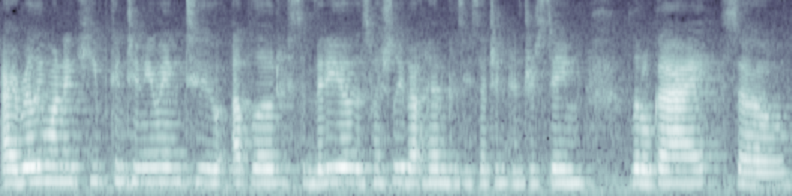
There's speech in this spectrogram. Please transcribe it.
I really want to keep continuing to upload some videos, especially about him because he's such an interesting little guy. So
